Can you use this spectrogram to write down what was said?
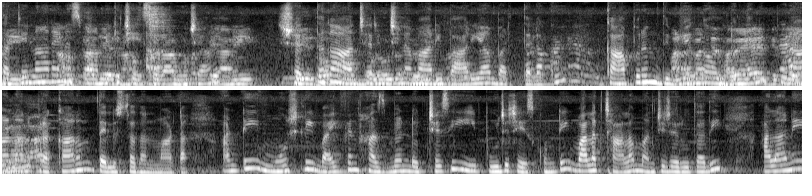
సత్యనారాయణ స్వామికి చేసే పూజ శ్రద్ధగా ఆచరించిన వారి భార్యాభర్తలకు కాపురం దివ్యంగా ఉంటుందని పురాణాల ప్రకారం తెలుస్తుంది అంటే మోస్ట్లీ వైఫ్ అండ్ హస్బెండ్ వచ్చేసి ఈ పూజ చేసుకుంటే వాళ్ళకి చాలా మంచి జరుగుతుంది. అలానే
